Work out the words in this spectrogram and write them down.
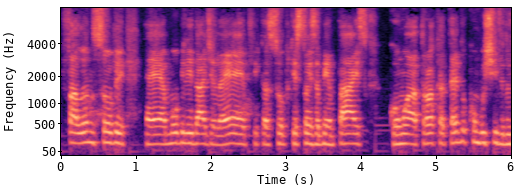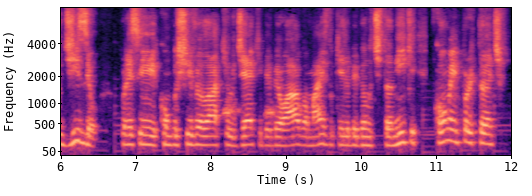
falando sobre é, mobilidade elétrica, sobre questões ambientais, como a troca até do combustível do diesel por esse combustível lá que o Jack bebeu água mais do que ele bebeu no Titanic, como é importante,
